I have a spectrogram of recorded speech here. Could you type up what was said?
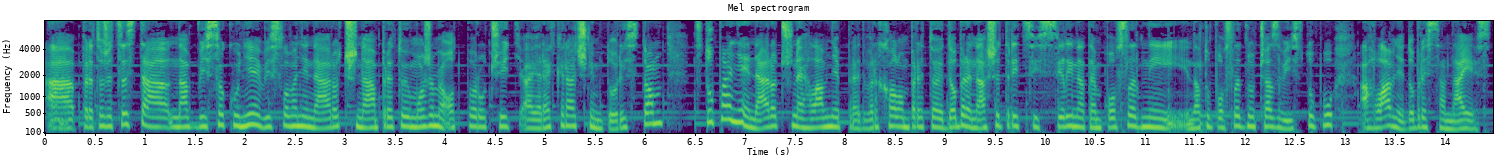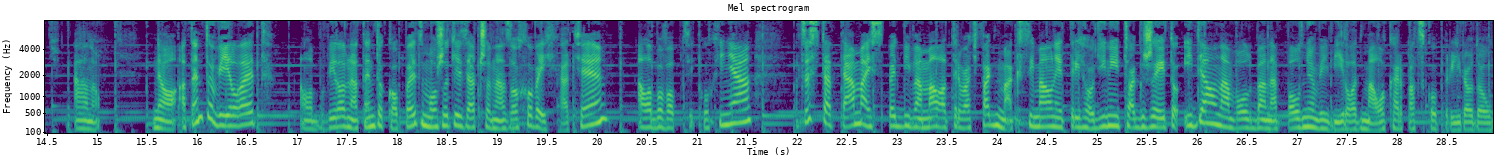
A pretože cesta na Vysokú nie je vyslovene náročná, preto ju môžeme odporučiť aj rekreačným turistom. Stúpanie je náročné hlavne pred vrcholom, preto je dobre našetriť si sily na, ten posledný, na tú poslednú časť výstupu a hlavne dobre sa najesť. Áno. No a tento výlet, alebo výlet na tento kopec môžete začať na Zochovej chate alebo v obci Kuchyňa. Cesta tam aj späť by vám mala trvať fakt maximálne 3 hodiny, takže je to ideálna voľba na poldňový výlet malokarpatskou prírodou.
